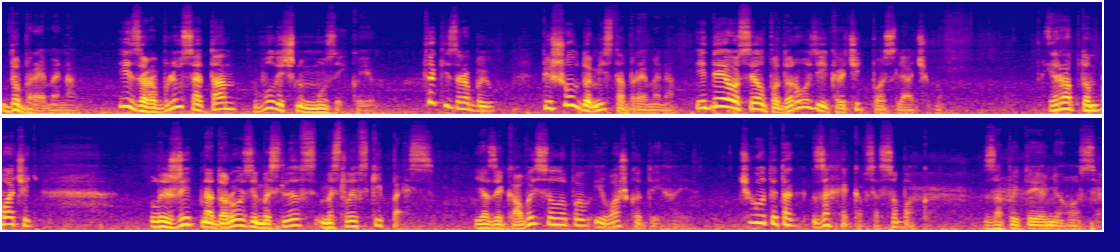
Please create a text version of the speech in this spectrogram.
до Бремена і зароблюся там вуличним музикою. Так і зробив. Пішов до міста Бремена. Іде осел по дорозі і кричить по ослячому. І раптом бачить, лежить на дорозі мислив, мисливський пес. Язика висолопив і важко дихає. Чого ти так захекався, собако? запитує в нього осел.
